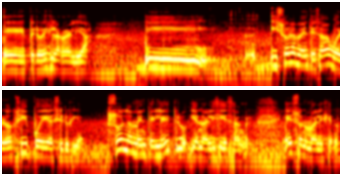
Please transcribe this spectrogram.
eh, pero es la realidad. Y, solamente, ¿sabes? Bueno, sí puede ir a cirugía. Solamente electro y análisis de sangre. Eso nomás le dijeron.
